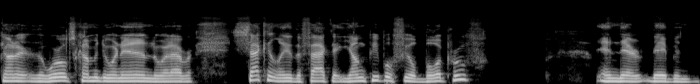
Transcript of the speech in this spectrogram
The world's coming to an end or whatever. Secondly, the fact that young people feel bulletproof and they're they've been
